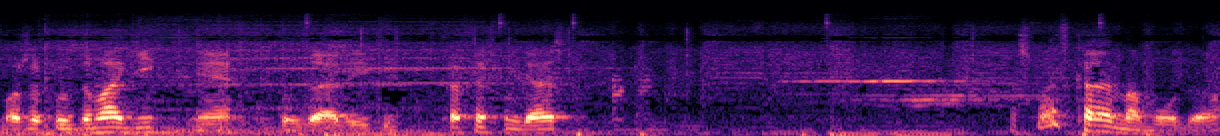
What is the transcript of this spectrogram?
Może plus do magii? Nie, plus do ability. Co chcesz mi dać? Aż moja skałę Mamudo.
